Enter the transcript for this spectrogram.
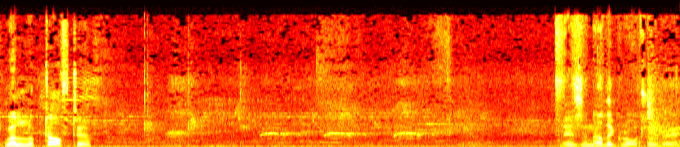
It's well looked after. There's another grotto there.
